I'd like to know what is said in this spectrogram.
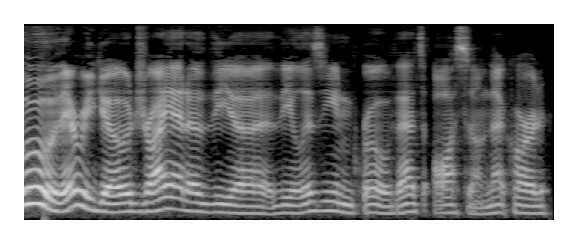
Ooh, there we go. Dryad of the uh, the Elysian Grove. That's awesome. That card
